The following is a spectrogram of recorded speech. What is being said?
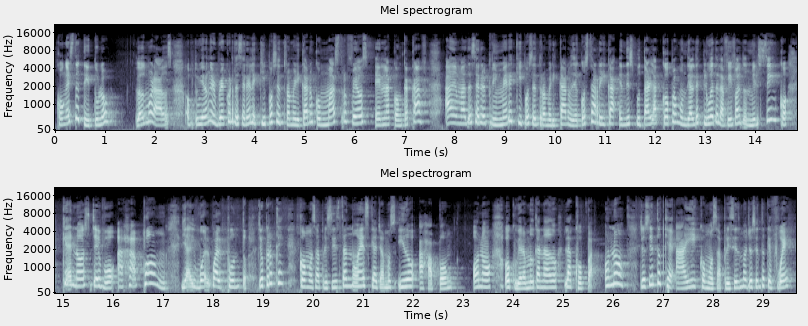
Con este título, Los morados obtuvieron el récord de ser el equipo centroamericano con más trofeos en la CONCACAF, además de ser el primer equipo centroamericano de Costa Rica en disputar la Copa Mundial de Clubes de la FIFA en 2005, que nos llevó a Japón. Y ahí vuelvo al punto. Yo creo que como sapricistas no es que hayamos ido a Japón o no, o que hubiéramos ganado la copa o no. Yo siento que ahí como sapricismo, yo siento que fue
